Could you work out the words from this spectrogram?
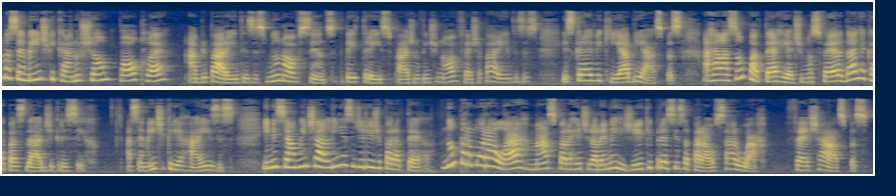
uma semente que cai no chão, Paul Klee, abre parênteses, 1973, página 29, fecha parênteses, escreve que, abre aspas, a relação com a terra e a atmosfera dá-lhe a capacidade de crescer. A semente cria raízes. Inicialmente, a linha se dirige para a terra, não para morar lá, mas para retirar a energia que precisa para alçar o ar. Fecha aspas.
